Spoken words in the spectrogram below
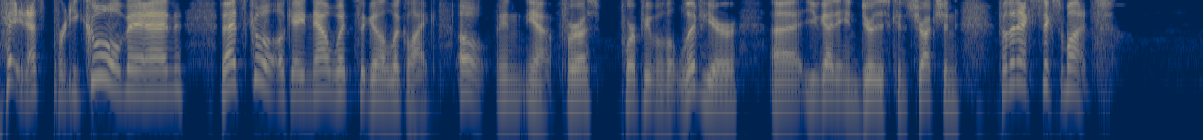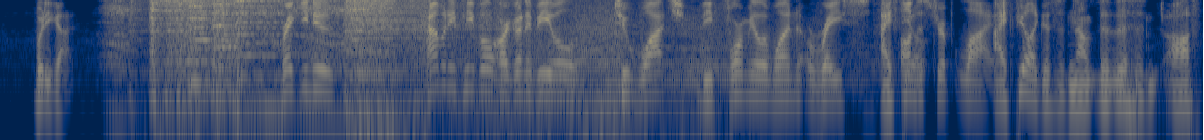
hey, that's pretty cool, man. That's cool. Okay, now what's it going to look like? Oh, and yeah, for us poor people that live here, uh, you've got to endure this construction for the next six months. What do you got? Breaking news. How many people are going to be able to watch the Formula One race feel- on the strip live? I feel like this is num- this is off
